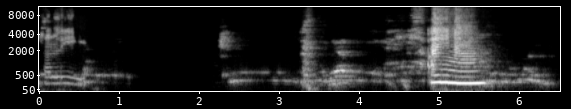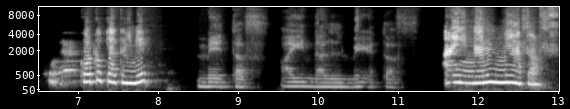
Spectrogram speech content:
تصلي. أين؟ كوتو كيا كهندي ميتف أين المئتف أين المعطف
